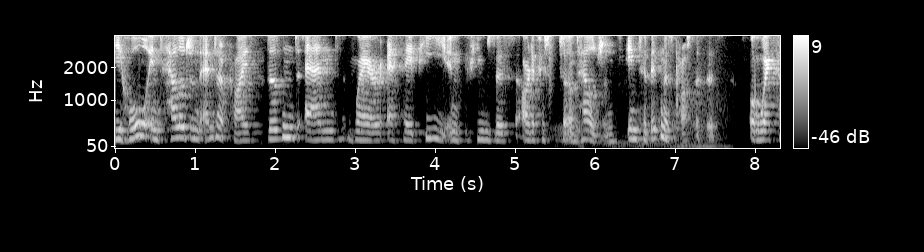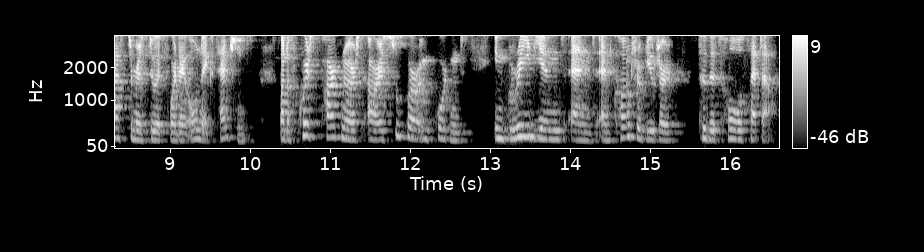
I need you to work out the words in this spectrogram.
The whole intelligent enterprise doesn't end where SAP infuses artificial intelligence into business processes or where customers do it for their own extensions. But of course, partners are a super important ingredient and, and contributor to this whole setup.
